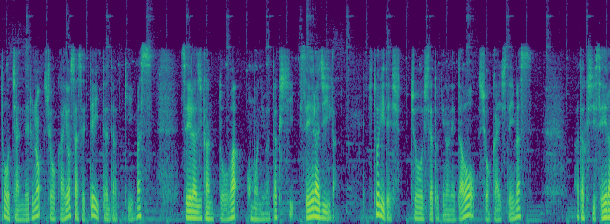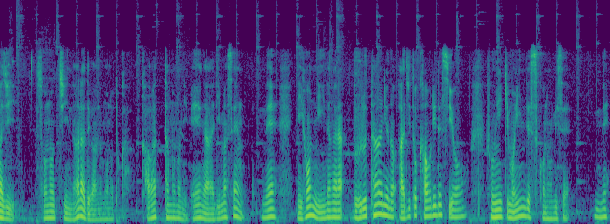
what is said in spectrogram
当チャンネルの紹介をさせていただきます。セーラジ関東は主に私、セーラ G が一人で出張した時のネタを紹介しています。私、セーラ G、その地ならではのものとか変わったものに目がありません。ね、日本にいながらブルターニュの味と香りですよ。雰囲気もいいんです、このお店。ね、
